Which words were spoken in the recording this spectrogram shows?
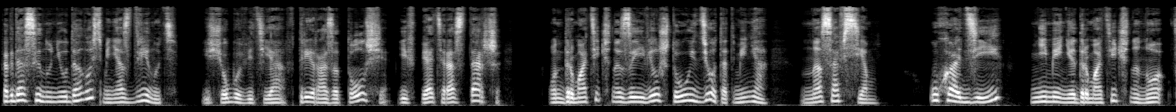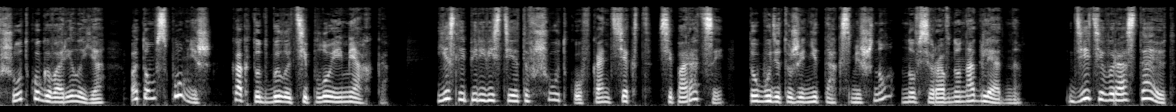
Когда сыну не удалось меня сдвинуть, еще бы, ведь я в три раза толще и в пять раз старше, он драматично заявил, что уйдет от меня насовсем. «Уходи, не менее драматично, но в шутку говорила я. Потом вспомнишь, как тут было тепло и мягко. Если перевести это в шутку, в контекст сепарации, то будет уже не так смешно, но все равно наглядно. Дети вырастают,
